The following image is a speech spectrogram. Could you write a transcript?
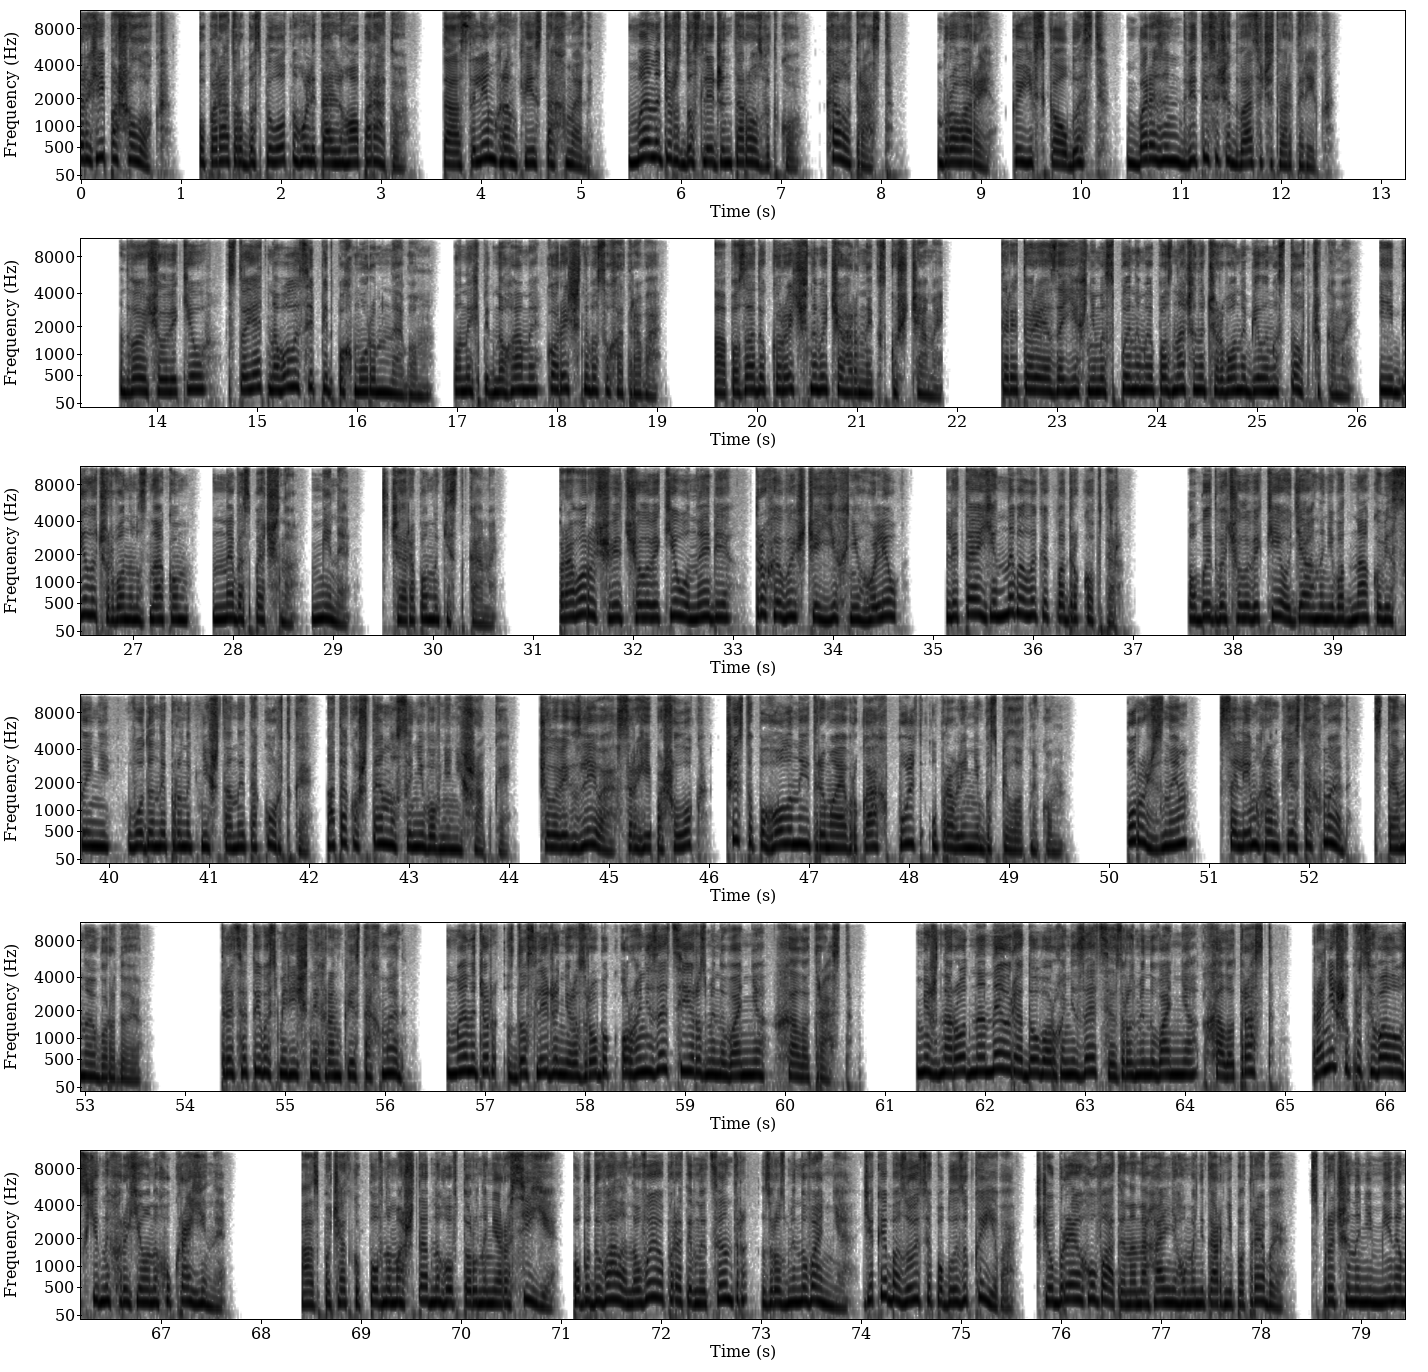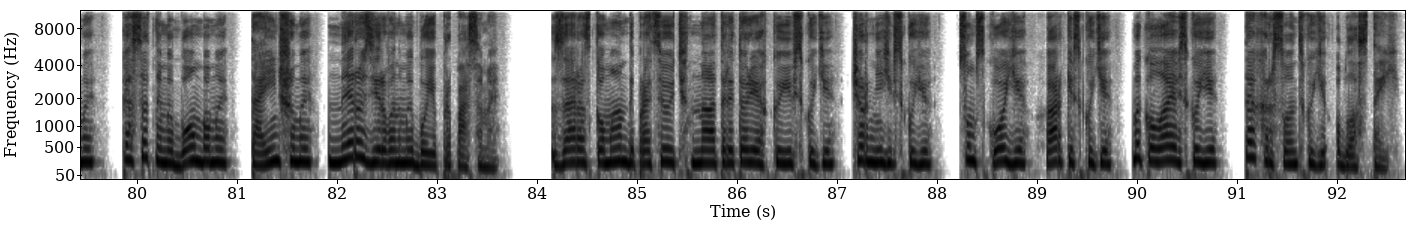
Сергій Пашолок, оператор безпілотного літального апарату, та Селім Гранквіст Ахмед, менеджер з досліджень та розвитку Trust. Бровари, Київська область, березень 2024 рік. Двоє чоловіків стоять на вулиці під похмурим небом. У них під ногами коричнева суха трава, а позаду коричневий чагарник з кущами. Територія за їхніми спинами позначена червоно-білими стовпчиками і біло-червоним знаком Небезпечно міни черепом і кістками. Праворуч від чоловіків у небі, трохи вище їхніх голів, літає невеликий квадрокоптер. Обидва чоловіки одягнені в однакові сині водонепроникні штани та куртки, а також темно-сині вовняні шапки. Чоловік зліва, Сергій Пашолок, чисто поголений тримає в руках пульт управління безпілотником. Поруч з ним Салім Гранквіст Ахмед з темною бородою. 38-річний Гранквіст Ахмед менеджер з досліджень і розробок організації розмінування Trust. Міжнародна неурядова організація з розмінування Trust раніше працювала у східних регіонах України, а з початку повномасштабного вторгнення Росії побудувала новий оперативний центр з розмінування, який базується поблизу Києва, щоб реагувати на нагальні гуманітарні потреби, спричинені мінами, касетними бомбами та іншими нерозірваними боєприпасами. Зараз команди працюють на територіях Київської, Чернігівської, Сумської, Харківської, Миколаївської та Херсонської областей.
